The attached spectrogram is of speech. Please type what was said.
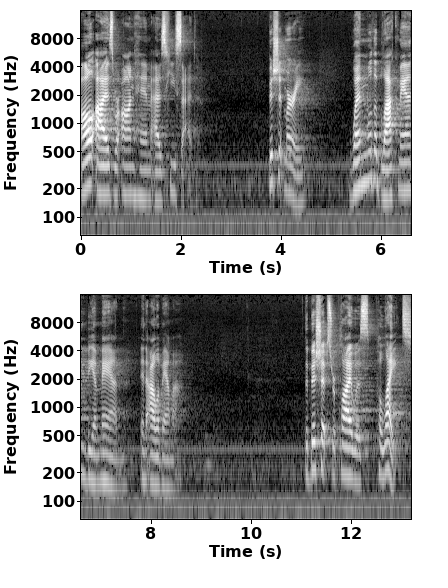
All eyes were on him as he said, Bishop Murray, when will the black man be a man in Alabama? The bishop's reply was polite,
